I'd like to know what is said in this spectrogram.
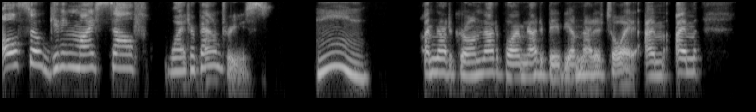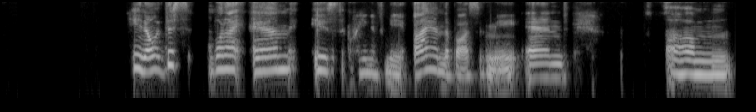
also giving myself wider boundaries. Mm. I'm not a girl. I'm not a boy. I'm not a baby. I'm not a toy. I'm, I'm, you know, this, what I am is the queen of me. I am the boss of me. And, um,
